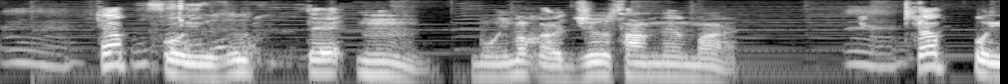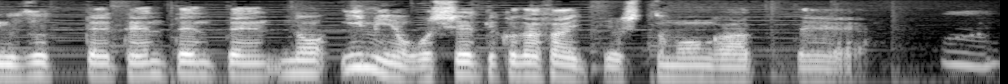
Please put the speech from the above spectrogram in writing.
うん。100歩譲って、うん、もう今から13年前、うん。100歩譲って、点々点の意味を教えてくださいっていう質問があって、うん。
